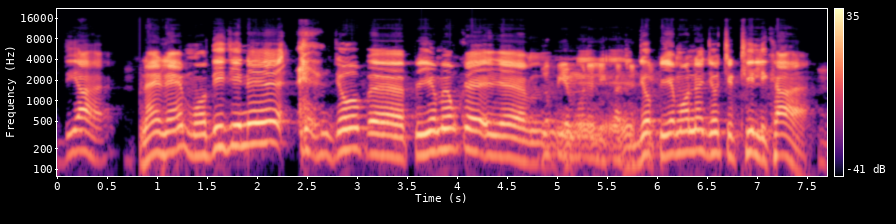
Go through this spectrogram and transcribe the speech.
दिया है। नहीं नहीं मोदी जी ने जो पीएमओ के जो PMO ने लिखा चिट्ठी। जो पीएमओ ने जो चिट्ठी लिखा है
